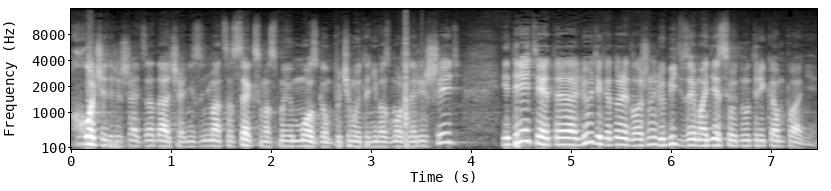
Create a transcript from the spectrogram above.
хочет решать задачи, а не заниматься сексом а с моим мозгом, почему это невозможно решить. И третье, это люди, которые должны любить взаимодействовать внутри компании.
